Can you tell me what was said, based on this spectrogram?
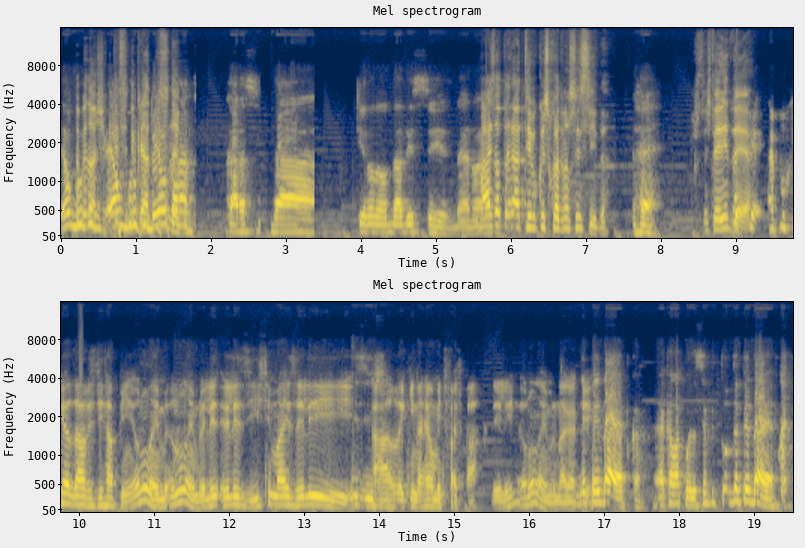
É um grupo, não, é um grupo bem alternativo, cara, assim, da. Queira ou não, da DC, né? Não é, Mais alternativo que o Esquadrão Suicida. é. Pra vocês terem É ideia. porque, é porque as aves de rapina, eu não lembro, eu não lembro. Ele, ele existe, mas ele. Existe. A Arlequina realmente faz parte dele, eu não lembro na HQ. Depende da época. É aquela coisa, sempre tudo depende da época.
